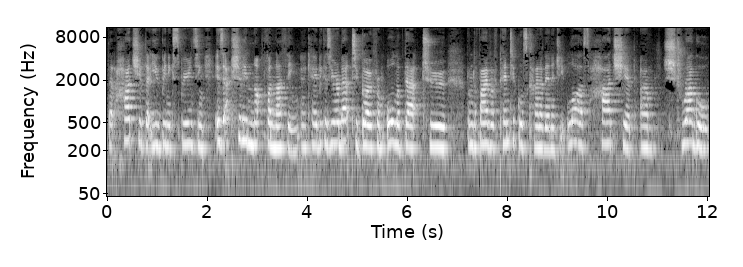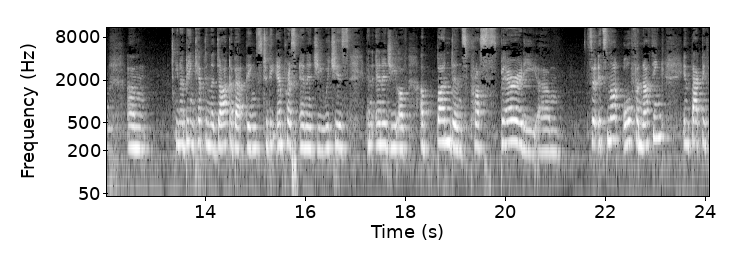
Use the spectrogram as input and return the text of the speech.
that hardship that you've been experiencing is actually not for nothing, okay? Because you're about to go from all of that to from the Five of Pentacles kind of energy, loss, hardship, um, struggle, um, you know, being kept in the dark about things, to the Empress energy, which is an energy of abundance, prosperity. Um, so it's not all for nothing. In fact, if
